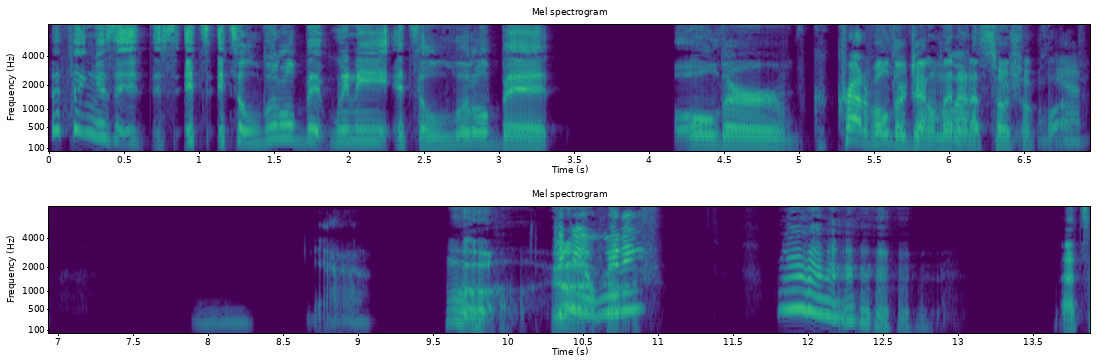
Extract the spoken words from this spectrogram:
the thing is, it's it's it's a little bit Winnie. It's a little bit older crowd of older gentlemen in a social club. yeah. Mm. Yeah. Whoa. Give me a Winnie. That's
